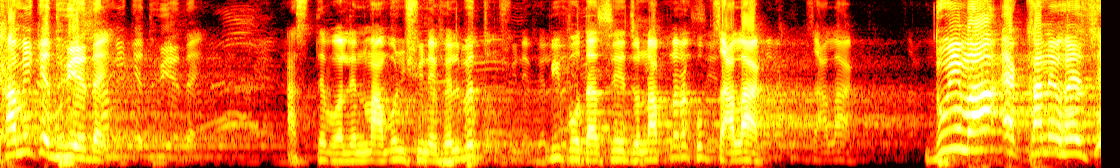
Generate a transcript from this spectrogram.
স্বামীকে ধুয়ে দেয়। আসতে বলেন, মা বোন শুনে ফেলবে তো। বিপদ আছে, এজন্য আপনারা খুব চালাক। চালাক দুই মা একখানে হয়েছে।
